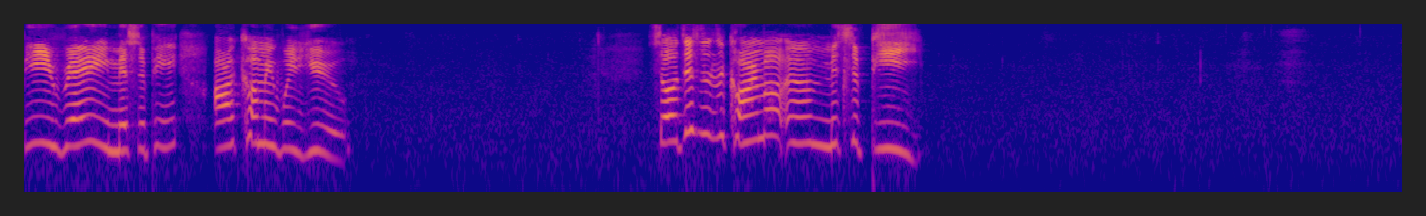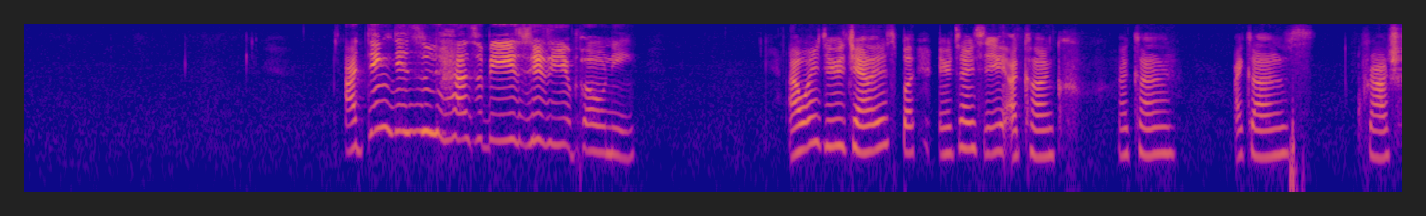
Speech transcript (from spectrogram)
be ready, Mr. P. I'm coming with you. So this is the Carmel and Mr. P. I think this has to be Zizzy Pony. I want to do challenges, but every time I see I can't, I can't, I can't crash.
